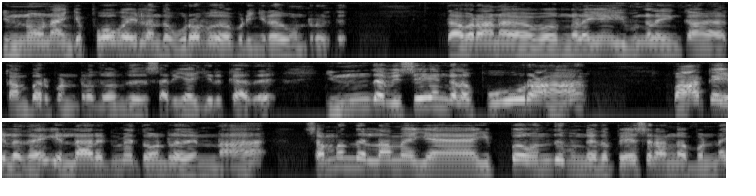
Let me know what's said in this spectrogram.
இன்னொன்று அங்கே போகையில் அந்த உறவு அப்படிங்கிறது ஒன்று இருக்குது தவறானவங்களையும் இவங்களையும் க கம்பேர் பண்ணுறது வந்து சரியாக இருக்காது. இந்த விஷயங்களை பூரா பார்க்கையில் தான் எல்லாருக்குமே தோன்றது என்னன்னா சம்மந்தம் இல்லாமல் ஏன் இப்போ வந்து இவங்க இதை பேசுகிறாங்க அப்படின்னா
